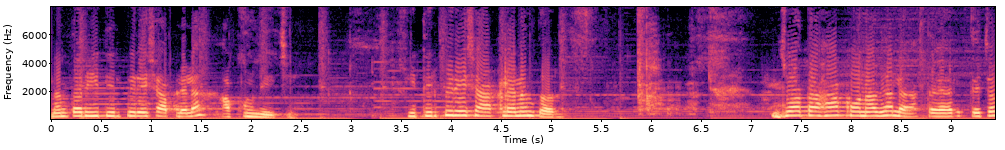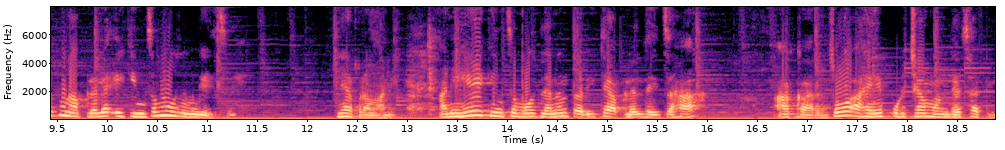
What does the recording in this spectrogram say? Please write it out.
नंतर ही तिरपी रेषा आपल्याला आखून घ्यायची. ही तिरपी रेषा आखल्यानंतर जो आता हा कोणा झाला तयार त्याच्यातून आपल्याला एक इंच मोजून घ्यायचं. याप्रमाणे. आणि हे एक इंच मोजल्यानंतर इथे आपल्याला द्यायचा हा आकार जो आहे पुढच्या मुंड्यासाठी.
